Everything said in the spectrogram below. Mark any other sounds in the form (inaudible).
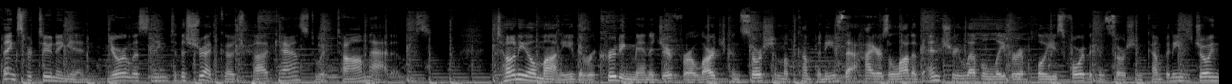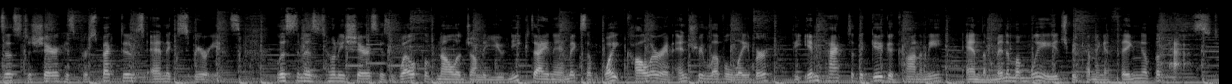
Thanks for tuning in. You're listening to the Shred Coach podcast with Tom Adams. Tony Ommani, the recruiting manager for a large consortium of companies that hires a lot of entry level labor employees for the consortium companies, joins us to share his perspectives and experience. Listen as Tony shares his wealth of knowledge on the unique dynamics of white collar and entry level labor, the impact of the gig economy, and the minimum wage becoming a thing of the past.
